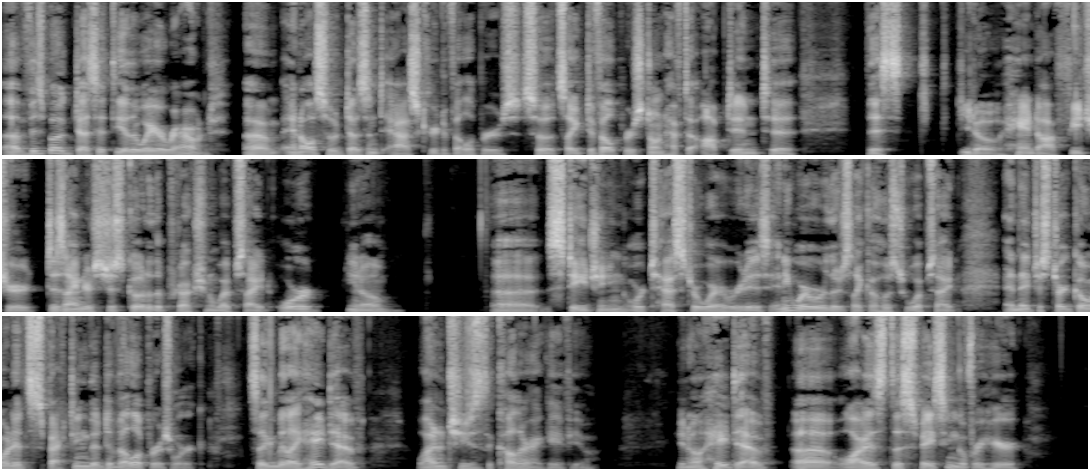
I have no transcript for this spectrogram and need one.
Uh, VisBug does it the other way around, um, and also doesn't ask your developers. So it's like developers don't have to opt into this, you know, handoff feature. Designers just go to the production website or you know uh, staging or test or wherever it is, anywhere where there's like a hosted website, and they just start going inspecting the developer's work. So they can be like, "Hey, dev, why don't you use the color I gave you? You know, hey dev, uh, why is the spacing over here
